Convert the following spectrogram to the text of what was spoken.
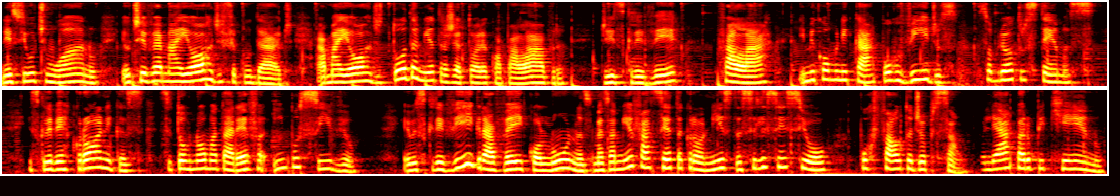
Nesse último ano, eu tive a maior dificuldade, a maior de toda a minha trajetória com a palavra, de escrever, falar e me comunicar por vídeos sobre outros temas. Escrever crônicas se tornou uma tarefa impossível. Eu escrevi e gravei colunas, mas a minha faceta cronista se licenciou por falta de opção. Olhar para o pequeno,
